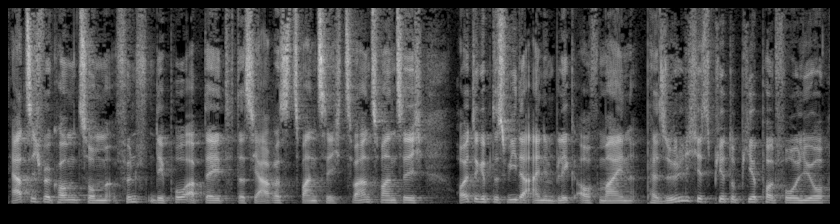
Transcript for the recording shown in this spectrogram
Herzlich willkommen zum fünften Depot-Update des Jahres 2022. Heute gibt es wieder einen Blick auf mein persönliches Peer-to-Peer-Portfolio,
